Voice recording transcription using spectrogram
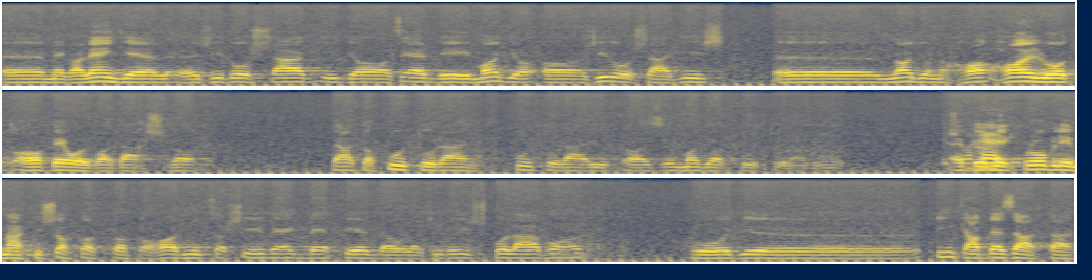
eh, meg a lengyel eh, zsidóság, így az erdélyi magyar, a zsidóság is eh, nagyon ha- hajlott a beolvadásra. Tehát a kultúránk, kultúrájuk az magyar kultúra volt. Ebből még problémák is akadtak a 30-as években, például a zsidóiskolával, hogy inkább bezárták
